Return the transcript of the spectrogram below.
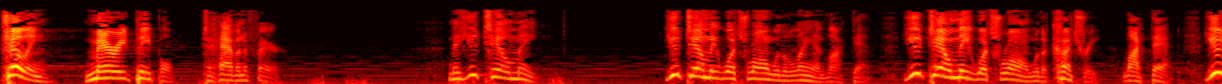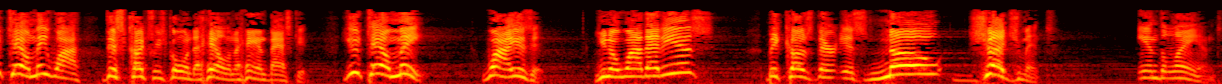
telling married people to have an affair. Now you tell me. You tell me what's wrong with a land like that. You tell me what's wrong with a country like that. You tell me why this country's going to hell in a handbasket. You tell me why is it? You know why that is? Because there is no judgment in the land.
